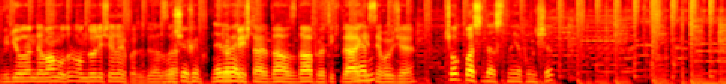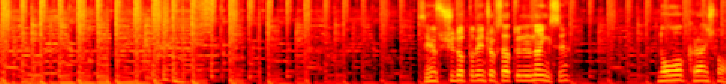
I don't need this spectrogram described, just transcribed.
videoların devamı olur. Onda öyle şeyler yaparız. Biraz daha şefim. Ne demek? 4-5 tane daha hızlı, daha pratik, daha Hem- herkesin yapabileceği. Çok basit aslında yapılışı. Senin Sushi Dot'ta en çok sattığın ürün hangisi? Novo Crunch Ball.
